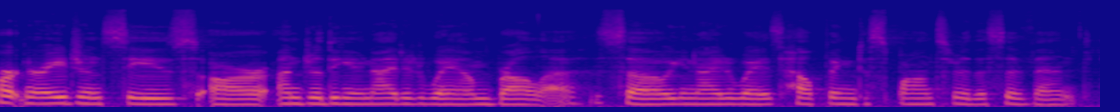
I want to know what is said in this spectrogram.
partner agencies are under the United Way umbrella. So United Way is helping to sponsor this event.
